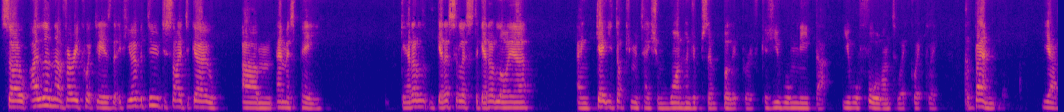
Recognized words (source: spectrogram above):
So I learned that very quickly is that if you ever do decide to go um, MSP, get a get a solicitor, get a lawyer, and get your documentation 100% bulletproof because you will need that. You will fall onto it quickly. But Ben, yeah,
